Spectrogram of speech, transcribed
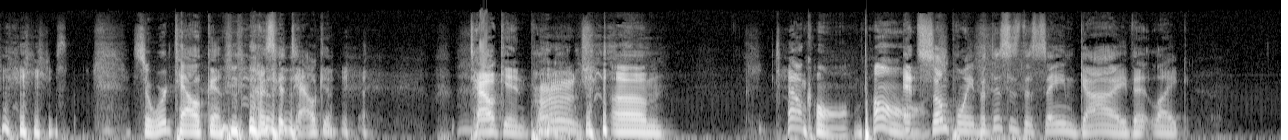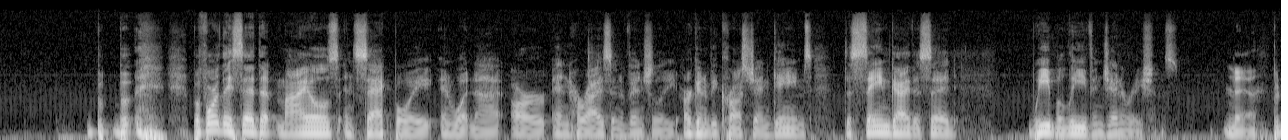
so we're talking. I said Talcon. Talcon punch. Um. Talcon. Pong. at some point but this is the same guy that like b- b- before they said that miles and sackboy and whatnot are and horizon eventually are going to be cross-gen games the same guy that said we believe in generations Yeah. but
